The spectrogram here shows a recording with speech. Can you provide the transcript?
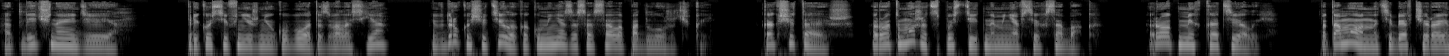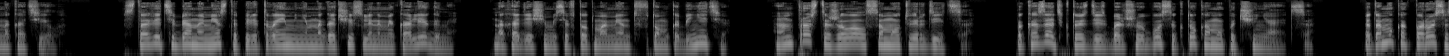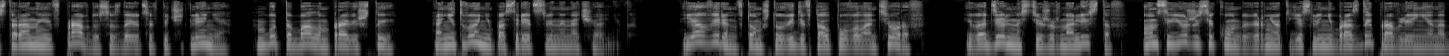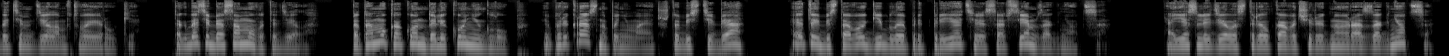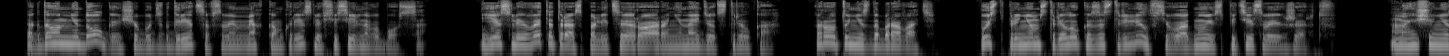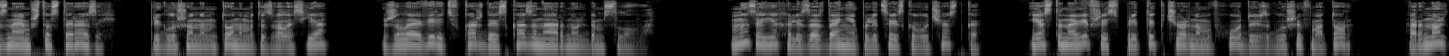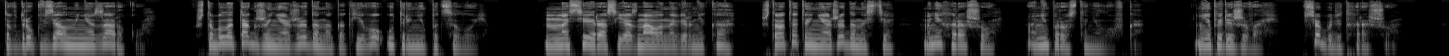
Отличная идея. Прикусив нижнюю губу, отозвалась я и вдруг ощутила, как у меня засосало под ложечкой. Как считаешь, Рот может спустить на меня всех собак? Рот мягкотелый, потому он на тебя вчера и накатил. Ставя тебя на место перед твоими немногочисленными коллегами, находящимися в тот момент в том кабинете, он просто желал самоутвердиться, показать, кто здесь большой босс и кто кому подчиняется. Потому как порой со стороны и вправду создается впечатление, будто балом правишь ты, а не твой непосредственный начальник. Я уверен в том, что увидев толпу волонтеров и в отдельности журналистов, он сию же секунду вернет, если не бразды правления над этим делом в твои руки, тогда тебя саму в это дело. Потому как он далеко не глуп и прекрасно понимает, что без тебя это и без того гиблое предприятие совсем загнется. А если дело стрелка в очередной раз загнется, Тогда он недолго еще будет греться в своем мягком кресле всесильного босса. Если в этот раз полиция Руара не найдет стрелка, роту не сдобровать. Пусть при нем стрелок и застрелил всего одну из пяти своих жертв. Мы еще не знаем, что с Терезой, приглушенным тоном отозвалась я, желая верить в каждое сказанное Арнольдом слово. Мы заехали за здание полицейского участка и, остановившись впритык к черному входу и заглушив мотор, Арнольд вдруг взял меня за руку, что было так же неожиданно, как его утренний поцелуй. На сей раз я знала наверняка, что от этой неожиданности мне хорошо, а не просто неловко. Не переживай, все будет хорошо.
